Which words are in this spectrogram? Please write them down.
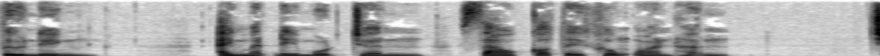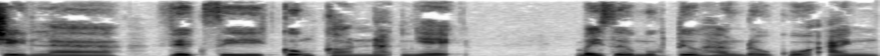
Tư Ninh, anh mất đi một chân, sao có thể không oán hận? Chỉ là việc gì cũng có nặng nhẹ. Bây giờ mục tiêu hàng đầu của anh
